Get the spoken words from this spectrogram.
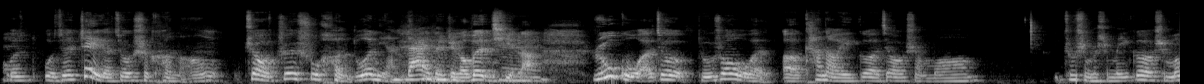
我我觉得这个就是可能就要追溯很多年代的这个问题了。如果就比如说我呃看到一个叫什么，就什么什么一个什么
